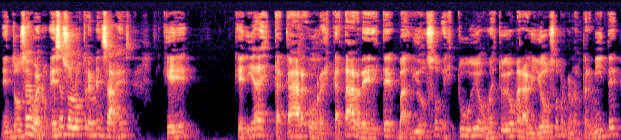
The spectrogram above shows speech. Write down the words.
Entonces, bueno, esos son los tres mensajes que quería destacar o rescatar de este valioso estudio, un estudio maravilloso porque nos permite,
